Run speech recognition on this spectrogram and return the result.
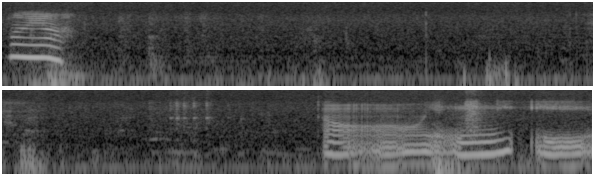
อะไรอะ อ๋อ อย่างนี้นี่เอง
